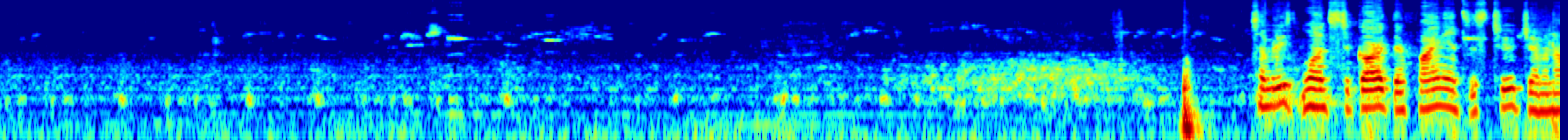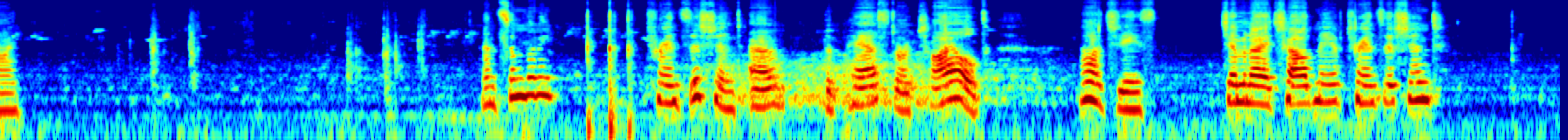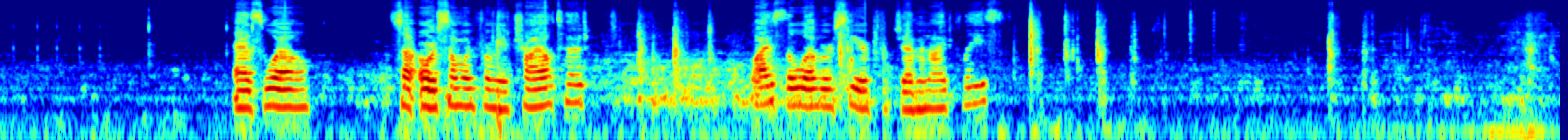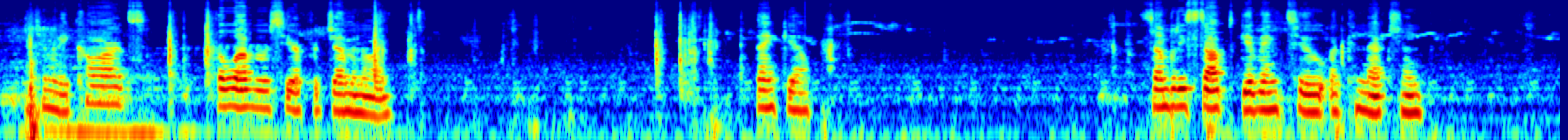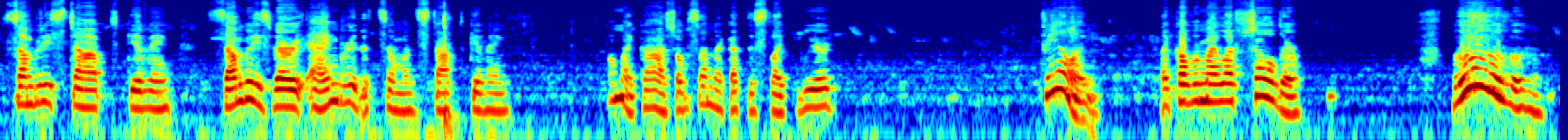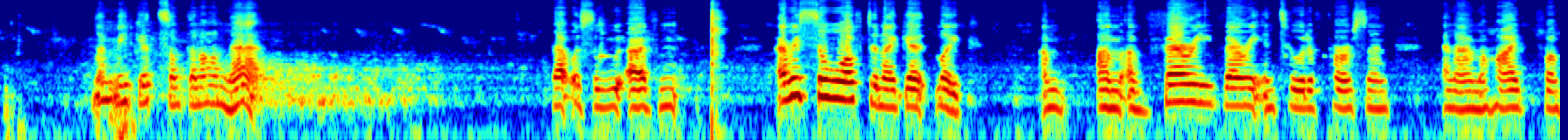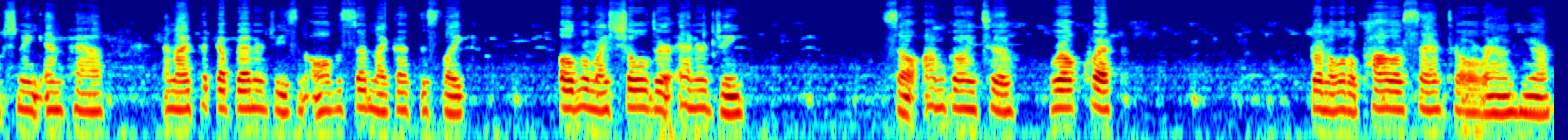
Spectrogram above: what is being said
Somebody wants to guard their finances too, Gemini. And somebody transitioned out of the past or a child. Oh, geez. Gemini a child may have transitioned as well, so, or someone from your childhood. Why is the lovers here for Gemini, please? Too many cards. The lovers here for Gemini. Thank you. Somebody stopped giving to a connection. Somebody stopped giving. Somebody's very angry that someone stopped giving. Oh my gosh, all of a sudden I got this like weird feeling. Like over my left shoulder. Ooh. Let me get something on that. That was the I've every so often I get like I'm I'm a very, very intuitive person and I'm a high functioning empath and I pick up energies and all of a sudden I got this like over my shoulder energy. So I'm going to real quick run a little Palo Santo around here.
